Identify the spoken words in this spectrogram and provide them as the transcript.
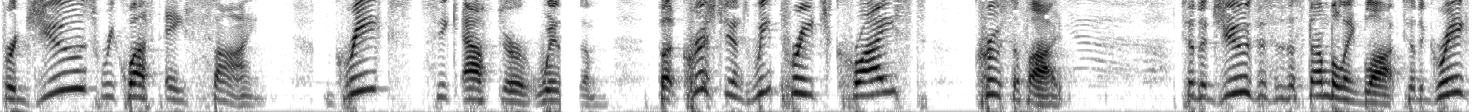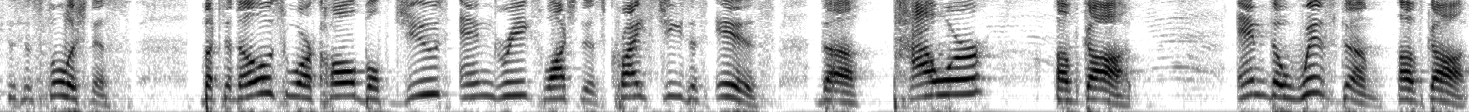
For Jews request a sign Greeks seek after wisdom. But Christians, we preach Christ crucified. To the Jews, this is a stumbling block. To the Greeks, this is foolishness. But to those who are called both Jews and Greeks, watch this Christ Jesus is the power of God and the wisdom of God.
